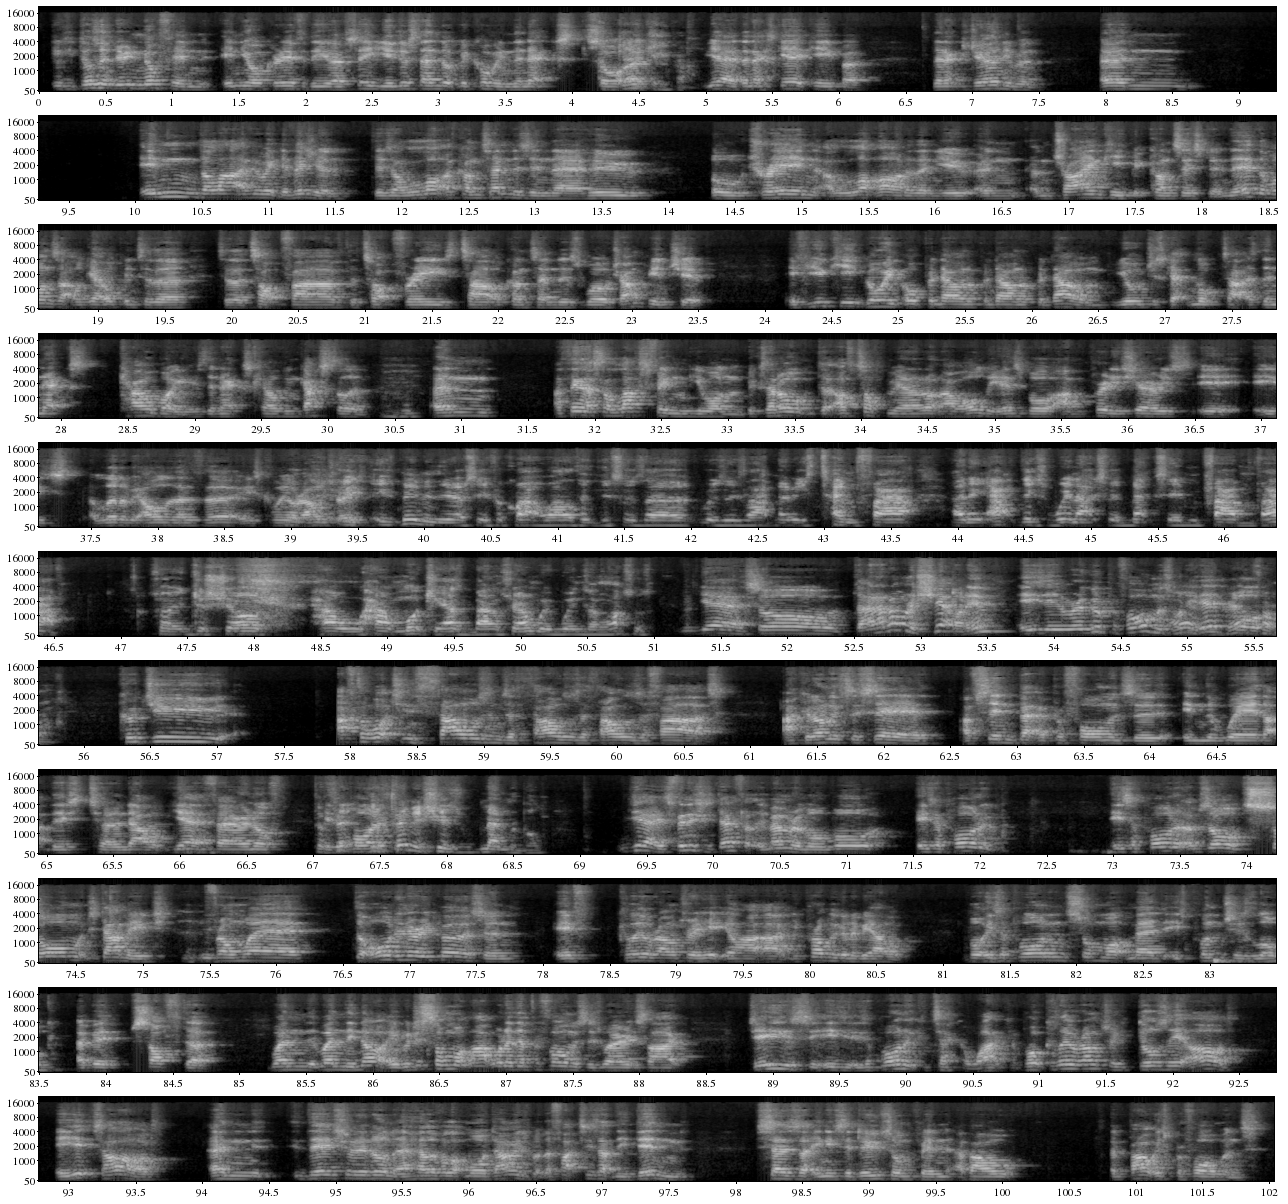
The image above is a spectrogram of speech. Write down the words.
if it doesn't do nothing in your career for the UFC, you just end up becoming the next sort of yeah, the next gatekeeper, the next journeyman. And in the light heavyweight division, there's a lot of contenders in there who will train a lot harder than you and and try and keep it consistent. They're the ones that will get up into the to the top five, the top threes, title contenders, world championship. If you keep going up and down, up and down, up and down, you'll just get looked at as the next cowboy, as the next Kelvin Gastelum. Mm-hmm. And I think that's the last thing you want because I don't, off top of me, I don't know how old he is, but I'm pretty sure he's he's a little bit older than 30. He's coming around he's, he's been in the UFC for quite a while. I think this was uh, was his like maybe his 10th fight, and it, this win actually makes him five and five. So it just shows how how much he has bounced around with wins and losses. Yeah, so I don't want to shit on him. He's it was a good performance oh, what he did, but could you, after watching thousands of thousands of thousands of fights? I could honestly say I've seen better performances in the way that this turned out. Yeah, fair enough. The, fi- the finish is memorable. Yeah, his finish is definitely memorable, but his opponent his opponent absorbed so much damage mm-hmm. from where the ordinary person, if Khalil Rountree hit you like that, you're probably going to be out. But his opponent somewhat made his punches look a bit softer when when they're not. It was just somewhat like one of the performances where it's like, geez, his, his opponent can take a whack, but Khalil Rountree does it hard. He hits hard, and they should have done a hell of a lot more damage. But the fact is that they didn't. Says that he needs to do something about about his performance.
